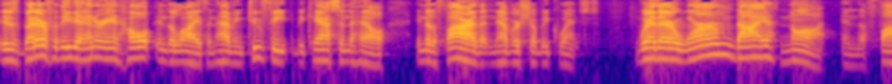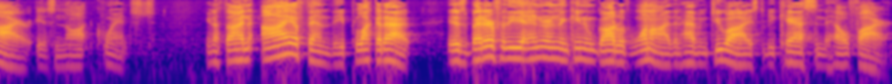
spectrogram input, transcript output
It is better for thee to enter in halt into life than having two feet to be cast into hell, into the fire that never shall be quenched, where their worm dieth not, and the fire is not quenched. And if thine eye offend thee, pluck it out. It is better for thee to enter in the kingdom of God with one eye than having two eyes to be cast into hell fire,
